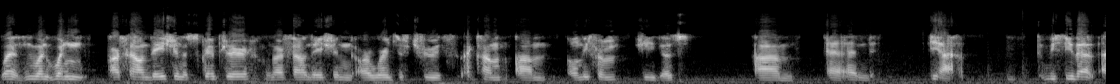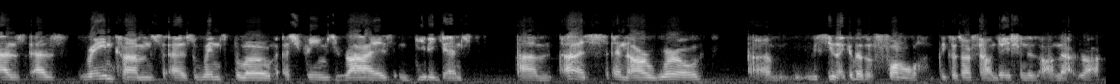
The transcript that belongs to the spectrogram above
when when when our foundation is Scripture, when our foundation are words of truth that come um, only from Jesus, um, and yeah, we see that as as rain comes, as winds blow, as streams rise and beat against um, us and our world, um, we see like it doesn't fall because our foundation is on that rock,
